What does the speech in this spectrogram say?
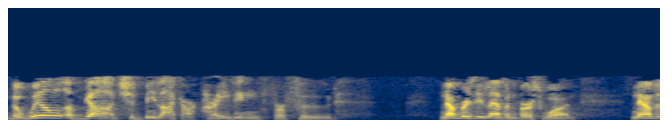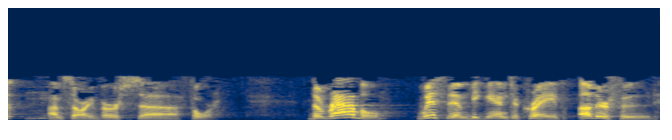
The will of God should be like our craving for food. Numbers 11, verse 1. Now, the, I'm sorry, verse uh, 4. The rabble with them began to crave other food.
